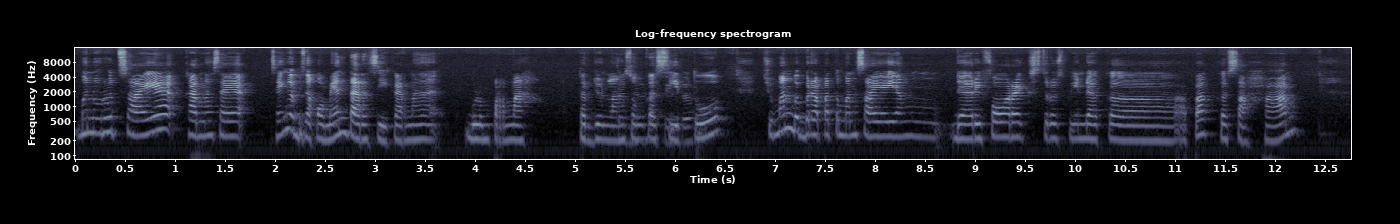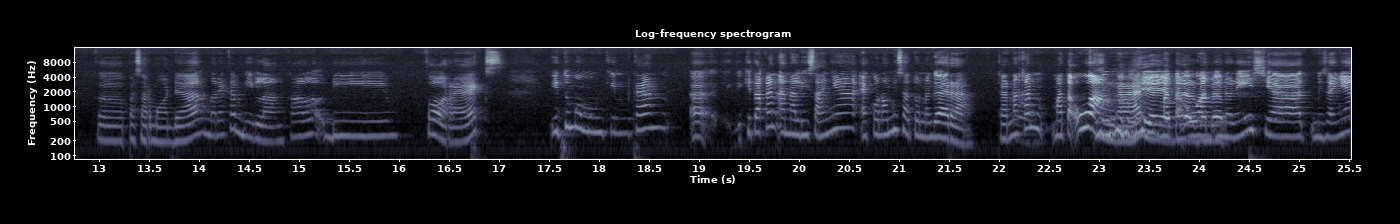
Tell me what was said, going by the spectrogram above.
menurut saya karena saya saya nggak bisa komentar sih karena belum pernah terjun langsung Terjun ke situ. situ. Cuman beberapa teman saya yang dari forex terus pindah ke apa ke saham ke pasar modal, mereka bilang kalau di forex itu memungkinkan eh, kita kan analisanya ekonomi satu negara karena kan mata uang kan Iya, iya, mata benar, uang benar. Indonesia misalnya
